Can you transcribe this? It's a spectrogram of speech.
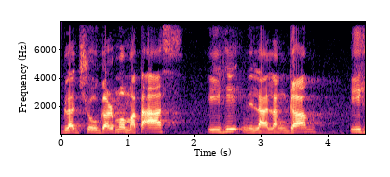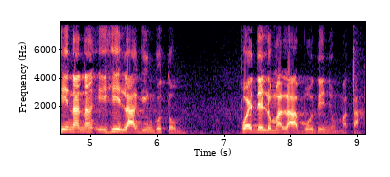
blood sugar mo mataas, ihi, nilalanggam, ihi na ng ihi, laging gutom. Pwede lumalabo din yung mata.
